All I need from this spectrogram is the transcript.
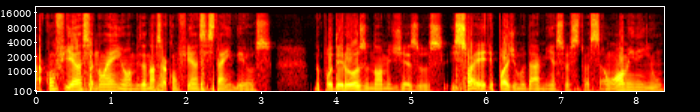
A confiança não é em homens, a nossa confiança está em Deus, no poderoso nome de Jesus. E só Ele pode mudar a minha a sua situação. Homem nenhum,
